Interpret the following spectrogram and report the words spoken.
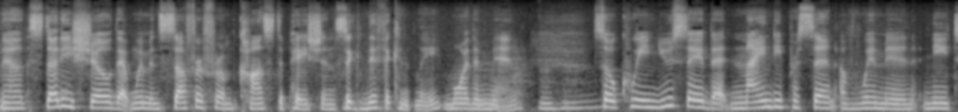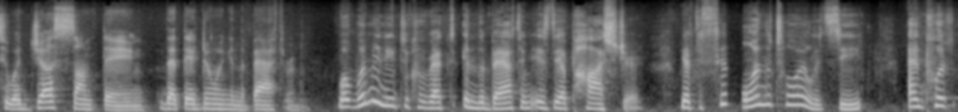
Now, studies show that women suffer from constipation significantly more than men. Mm-hmm. So, Queen, you say that 90% of women need to adjust something that they're doing in the bathroom. What women need to correct in the bathroom is their posture. You have to sit on the toilet seat and put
